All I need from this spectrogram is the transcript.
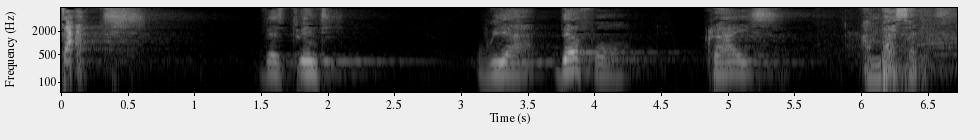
that, verse 20, we are therefore Christ's ambassadors.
